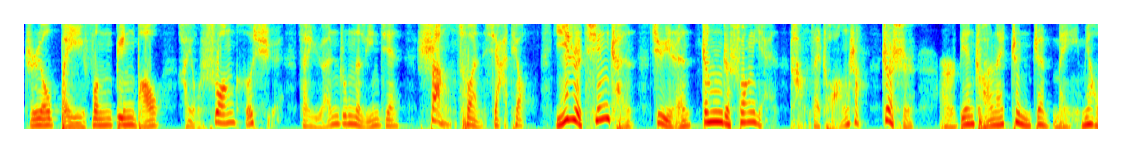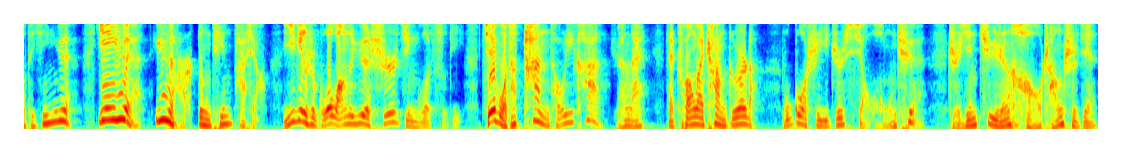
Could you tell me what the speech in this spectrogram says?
只有北风冰雹，还有霜和雪，在园中的林间上蹿下跳。一日清晨，巨人睁着双眼躺在床上，这时耳边传来阵阵美妙的音乐，音乐悦耳动听。他想，一定是国王的乐师经过此地。结果他探头一看，原来在窗外唱歌的不过是一只小红雀。只因巨人好长时间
